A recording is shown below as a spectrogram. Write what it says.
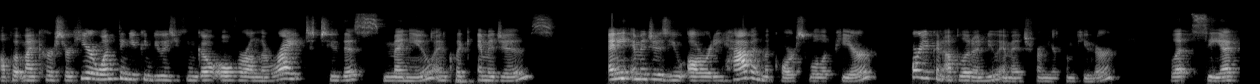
I'll put my cursor here. One thing you can do is you can go over on the right to this menu and click Images. Any images you already have in the course will appear, or you can upload a new image from your computer. Let's see, I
